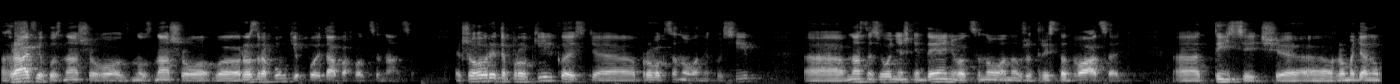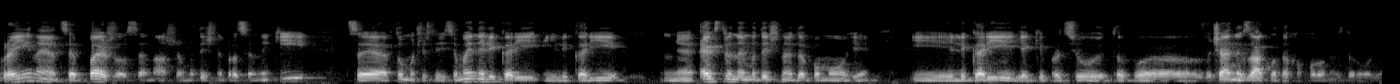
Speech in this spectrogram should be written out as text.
графіку, з нашого ну з нашого е, розрахунків по етапах вакцинації. Якщо говорити про кількість провакцинованих осіб, в нас на сьогоднішній день вакциновано вже 320 тисяч громадян України. Це перш за все наші медичні працівники, це в тому числі і сімейні лікарі, і лікарі. Е, екстреної медичної допомоги і лікарі, які працюють в е, звичайних закладах охорони здоров'я,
